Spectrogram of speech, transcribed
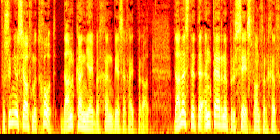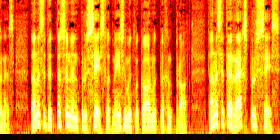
Versoen jouself met God, dan kan jy begin besigheid praat. Dan is dit 'n interne proses van vergifnis. Dan is dit 'n tussenin proses wat mense met mekaar moet begin praat. Dan is dit 'n regsproses.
